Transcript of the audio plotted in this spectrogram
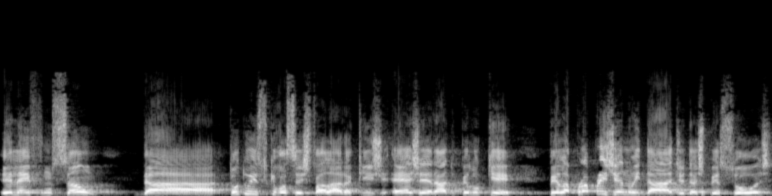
ele é em função da tudo isso que vocês falaram aqui é gerado pelo quê? Pela própria ingenuidade das pessoas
